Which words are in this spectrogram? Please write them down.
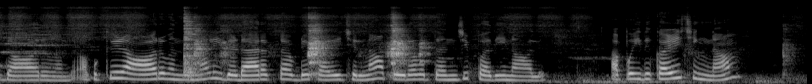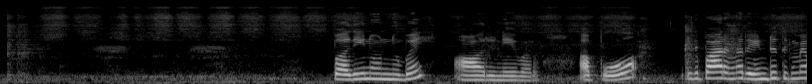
இது ஆறு வந்து. அப்போ கீழே ஆறு வந்ததுனால இதை டேரெக்டாக அப்படியே கழிச்சிடலாம். அப்போ இருபத்தஞ்சி பதினாலு. அப்போ இது கழிச்சிங்கன்னா பதினொன்று பை ஆறுனே வரும். அப்போது இது பாருங்கள் ரெண்டுத்துக்குமே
